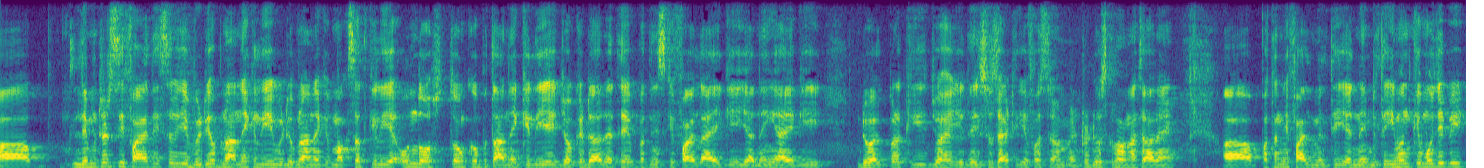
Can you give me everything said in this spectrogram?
लिमिटेड सी फ़ायदे सिर्फ़ ये वीडियो बनाने के लिए वीडियो बनाने के मकसद के लिए उन दोस्तों को बताने के लिए जो कि डर रहे थे पता नहीं इसकी फ़ाइल आएगी या नहीं आएगी। डेवलपर की जो है ये नई सोसाइटी है फ़र्स्ट टाइम इंट्रोड्यूस करवाना चाह रहे हैं। पता नहीं फ़ाइल मिलती या नहीं मिलती। इवन कि मुझे भी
